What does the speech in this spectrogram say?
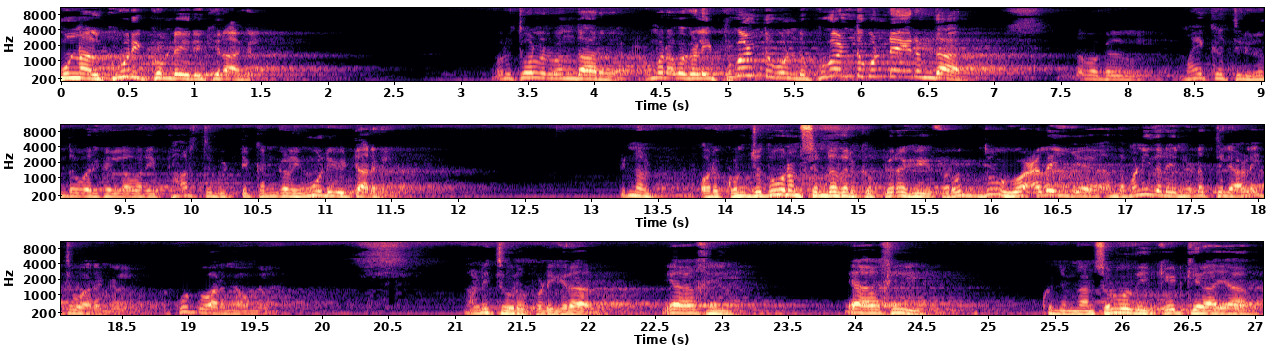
முன்னால் கூறிக்கொண்டே இருக்கிறார்கள். ஒரு தோழர் வந்தார். உமர் அவர்களை புகழ்ந்து கொண்டு புகழ்ந்து கொண்டே இருந்தார். அவர்கள் மயக்கத்தில் இருந்தவர்கள் அவரை பார்த்து விட்டு கண்களை மூடிவிட்டார்கள். பின்னால் அவர் கொஞ்ச தூரம் சென்றதற்கு பிறகு "ஃபருத்தூஹு அலைய அந்த மனிதரை இடத்தில் அழைத்து வாருங்கள். கூட்டு வாருங்க அவங்கள. அழைத்து வரப்படுகிறார். யாஹி யாஹி கொஞ்சம் நான் சொல்வதை கேட்கிறாயா?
